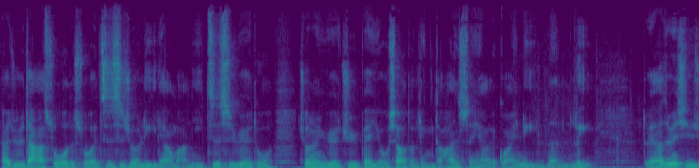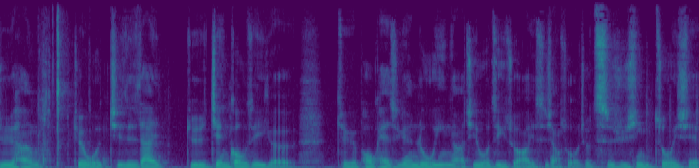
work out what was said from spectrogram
那就是大家说的所谓知识就是力量嘛，你知识越多，就能越具备有效的领导和生涯的管理能力。对他这边其实就是和，就是我其实，在就是建构这个这个 podcast 跟录音啊，其实我自己主要也是想说，就持续性做一些，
